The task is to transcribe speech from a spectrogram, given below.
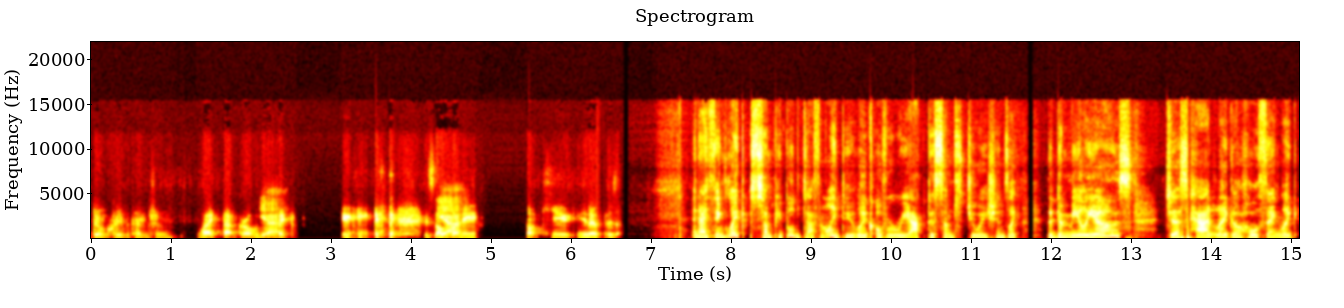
Don't crave attention like that girl. Yeah. Like, it's not Yeah. funny. It's not cute. You know, there's And I think like some people definitely do like overreact to some situations. Like the D'Amelios just had like a whole thing like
